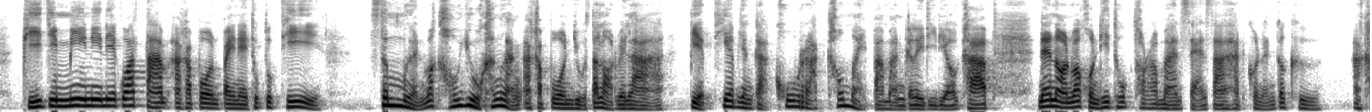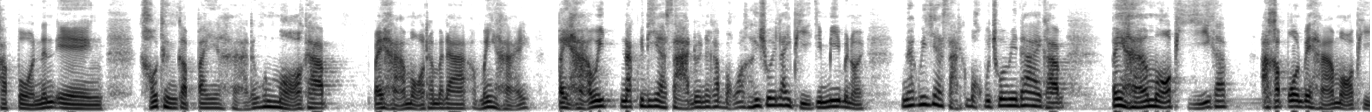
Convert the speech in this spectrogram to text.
ๆผีจิมมี่นี่เรียกว่าตามอาคาโปนไปในทุกๆที่ เสมือนว่าเขาอยู่ข้างหลังอาคาโปนอยู่ตลอดเวลา เปรียบเทียบยังกับคู่รักเข้าใหม่ประมันกันเลยทีเดียวครับ แน่นอนว่าคนที่ทุกทรมานแสนสาหัสคนนั้นก็คืออาคาโปนนั่นเอง เขาถึงกับไปหาทั้งคุณหมอครับ ไปหาหมอธรรมดาเอาไม่หายไปหาวินักวิทยาศาสตร์ด้วยนะครับ บอกว่าเฮ้ยช่วยไล่ผีจิมมี่ไปหน่อย นักวิทยาศาสตร์ก็บอกว่าช่วยไม่ได้ครับ ไปหาหมอผีครับอาคาโปนไปหาหมอผี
